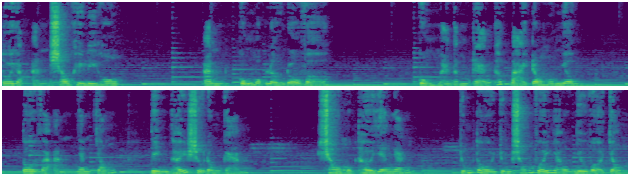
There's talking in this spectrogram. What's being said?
tôi gặp anh sau khi ly hôn. Anh cũng một lần đổ vỡ, cùng mang tâm trạng thất bại trong hôn nhân. Tôi và anh nhanh chóng tìm thấy sự đồng cảm. Sau một thời gian ngắn chúng tôi chung sống với nhau như vợ chồng.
